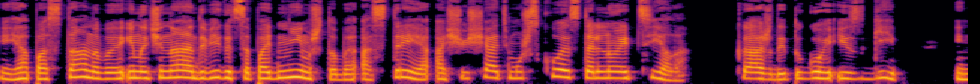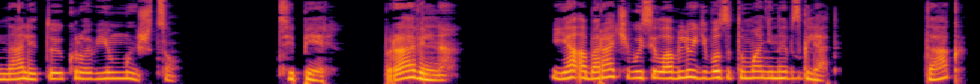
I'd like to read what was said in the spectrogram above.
Я постановаю и начинаю двигаться под ним, чтобы острее ощущать мужское стальное тело, каждый тугой изгиб и налитую кровью мышцу. Теперь, правильно? Я оборачиваюсь и ловлю его затуманенный взгляд. Так?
